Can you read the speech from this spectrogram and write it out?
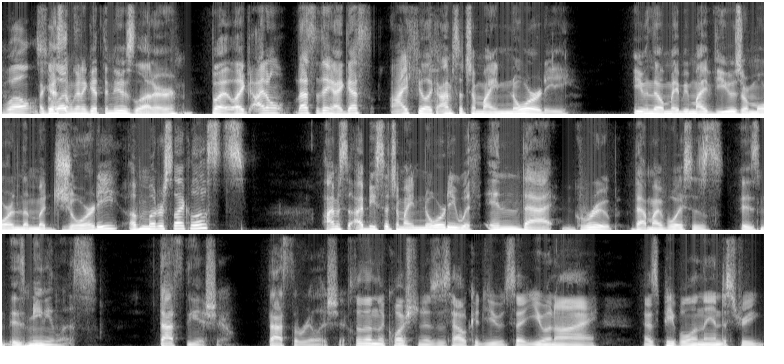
Well, I guess I'm going to get the newsletter, but like I don't. That's the thing. I guess I feel like I'm such a minority, even though maybe my views are more in the majority of motorcyclists. I'm I'd be such a minority within that group that my voice is is is meaningless. That's the issue. That's the real issue. So then the question is, is how could you say you and I, as people in the industry,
